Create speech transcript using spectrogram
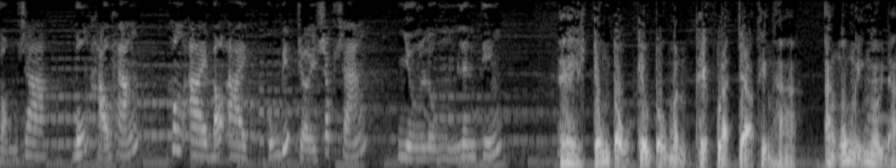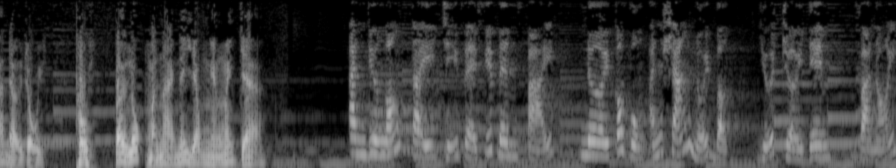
vọng ra, bốn hảo hán, không ai báo ai cũng biết trời sắp sáng, nhường lùng lên tiếng. Ê, hey, chúng tù kiểu tụi mình thiệt là cha thiên hạ, ăn uống nghỉ ngơi đã đợi rồi. Thôi, tới lúc mạnh ai nấy dông ngăn mấy cha. Anh đưa ngón tay chỉ về phía bên phải, nơi có vùng ánh sáng nổi bật giữa trời đêm, và nói.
